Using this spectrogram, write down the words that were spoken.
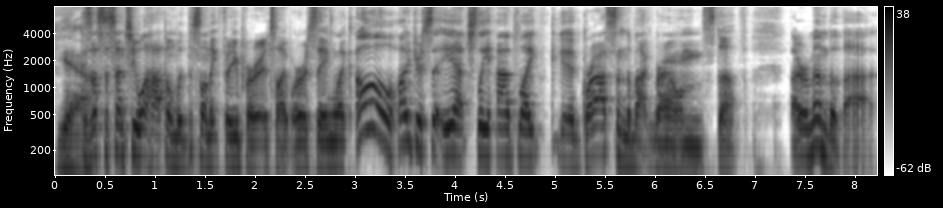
Yeah. because that's essentially what happened with the Sonic Three prototype, where we're seeing like, oh, Hydrocity actually had like uh, grass in the background and stuff. I remember that.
